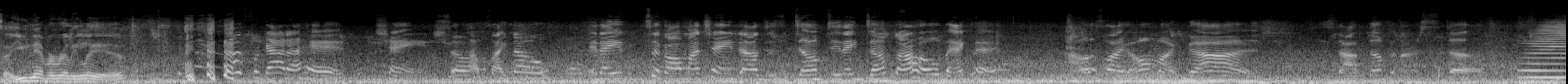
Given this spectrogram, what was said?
so you've never really lived. I forgot I had change. So I was like, no. And they took all my change out, just dumped it. They dumped our whole backpack. I was like, oh my gosh. Stop dumping our stuff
